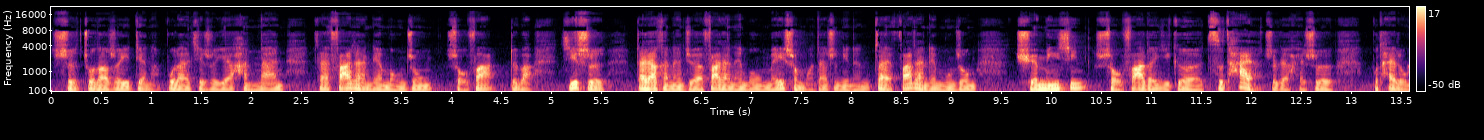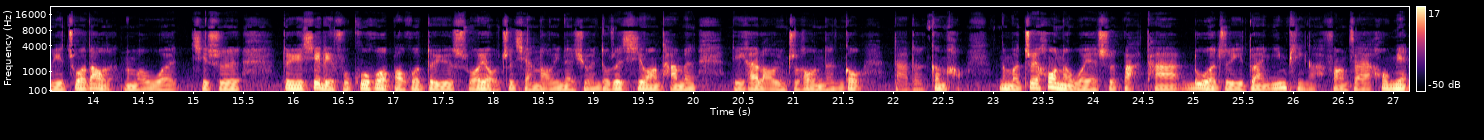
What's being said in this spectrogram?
是做到这一点了，不然其实也很难在发展联盟中首发，对吧？即使大家可能觉得发展联盟没什么，但是你能在发展联盟中全明星首发的一个姿态啊，这个还是不太容易做到的。那么我其实对于谢里夫库珀，包括对于所有之前老鹰的球员，都是希望他们离开老鹰之后能够打得更好。那么最后呢，我也是把他录了这一段音频啊放在后面，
